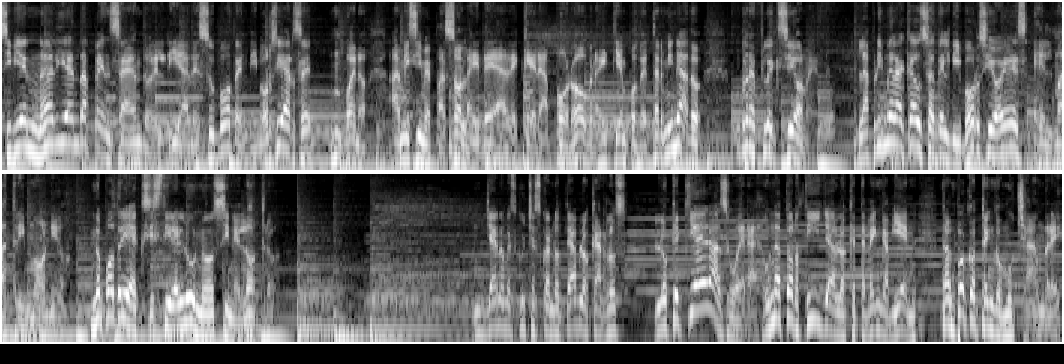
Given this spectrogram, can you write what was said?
Si bien nadie anda pensando el día de su boda en divorciarse, bueno, a mí sí me pasó la idea de que era por obra y tiempo determinado, reflexionen. La primera causa del divorcio es el matrimonio. No podría existir el uno sin el otro. Ya no me escuchas cuando te hablo, Carlos. Lo que quieras, güera. Una tortilla o lo que te venga bien. Tampoco tengo mucha hambre.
